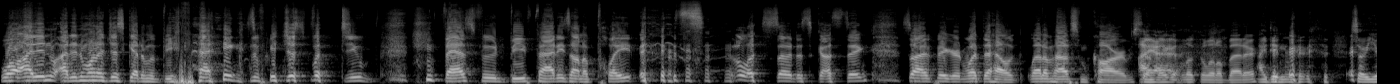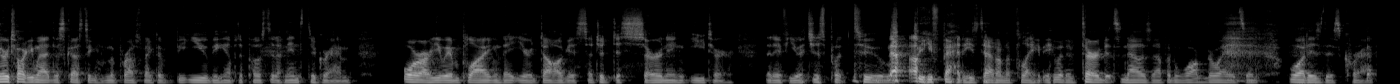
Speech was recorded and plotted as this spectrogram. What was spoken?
Well, I didn't. I didn't want to just get him a beef patty because we just put two fast food beef patties on a plate. It's, it looks so disgusting. So I figured, what the hell? Let him have some carbs to I, make it look a little better. I didn't. so you're talking about disgusting from the prospect of you being able to post it on Instagram, or are you implying that your dog is such a discerning eater that if you had just put two No. beef patties down on a plate, it would have turned its nose up and walked away and said, "What is this crap?"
